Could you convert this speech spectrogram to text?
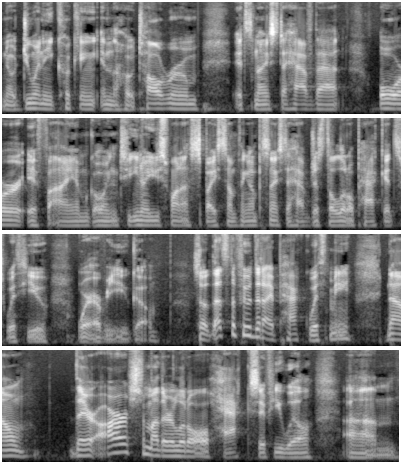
know, do any cooking in the hotel room. It's nice to have that. Or if I am going to, you know, you just want to spice something up. It's nice to have just the little packets with you wherever you go. So that's the food that I pack with me. Now, there are some other little hacks, if you will. Um,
